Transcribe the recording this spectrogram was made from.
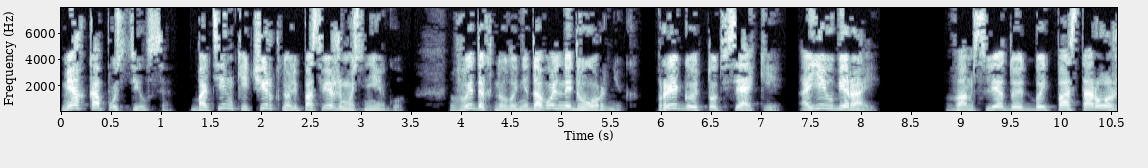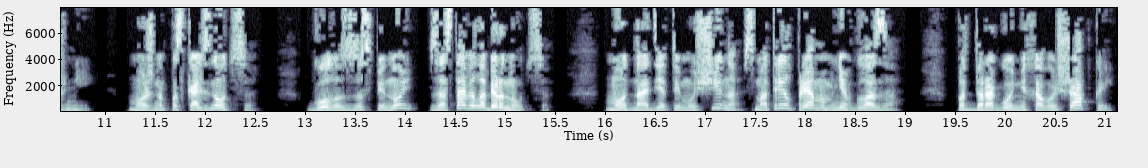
Мягко опустился. Ботинки чиркнули по свежему снегу. Выдохнула недовольный дворник. Прыгают тут всякие, а ей убирай. Вам следует быть поосторожней. Можно поскользнуться. Голос за спиной заставил обернуться. Модно одетый мужчина смотрел прямо мне в глаза. Под дорогой меховой шапкой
